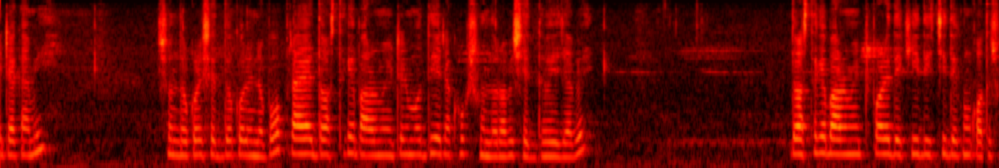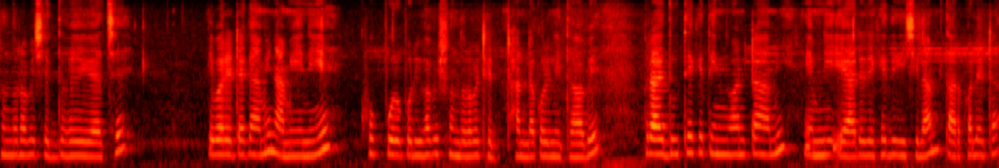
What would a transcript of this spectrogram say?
এটাকে আমি সুন্দর করে সেদ্ধ করে নেব। প্রায় দশ থেকে বারো মিনিটের মধ্যে এটা খুব সুন্দরভাবে সেদ্ধ হয়ে যাবে। দশ থেকে বারো মিনিট পরে দেখিয়ে দিচ্ছি, দেখুন কত সুন্দরভাবে সেদ্ধ হয়ে গেছে। এবার এটাকে আমি নামিয়ে নিয়ে খুব পুরোপুরিভাবে সুন্দরভাবে ঠান্ডা করে নিতে হবে। প্রায় দু থেকে তিন ঘণ্টা আমি এমনি এয়ারে রেখে দিয়েছিলাম। তার ফলে এটা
